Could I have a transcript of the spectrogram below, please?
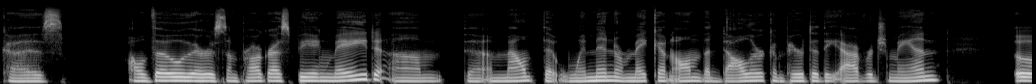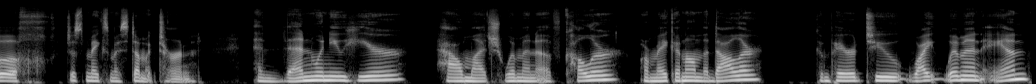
because although there is some progress being made, um, the amount that women are making on the dollar compared to the average man, ugh, just makes my stomach turn. And then when you hear how much women of color are making on the dollar compared to white women and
